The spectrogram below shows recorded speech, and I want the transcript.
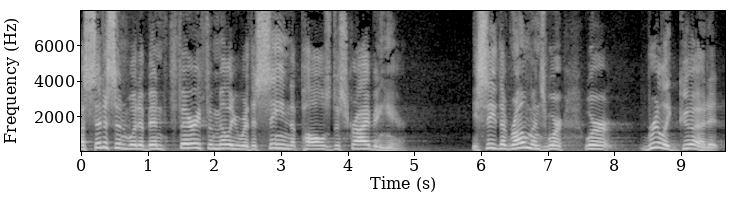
a citizen would have been very familiar with the scene that Paul's describing here. You see, the Romans were, were really good at,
